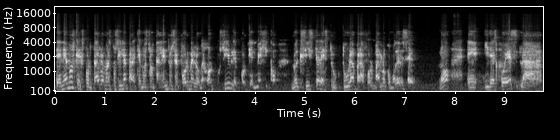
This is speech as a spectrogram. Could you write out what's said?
tenemos que exportar lo más posible para que nuestro talento se forme lo mejor posible, porque en México no existe la estructura para formarlo como debe ser. ¿no? Eh, y después la,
